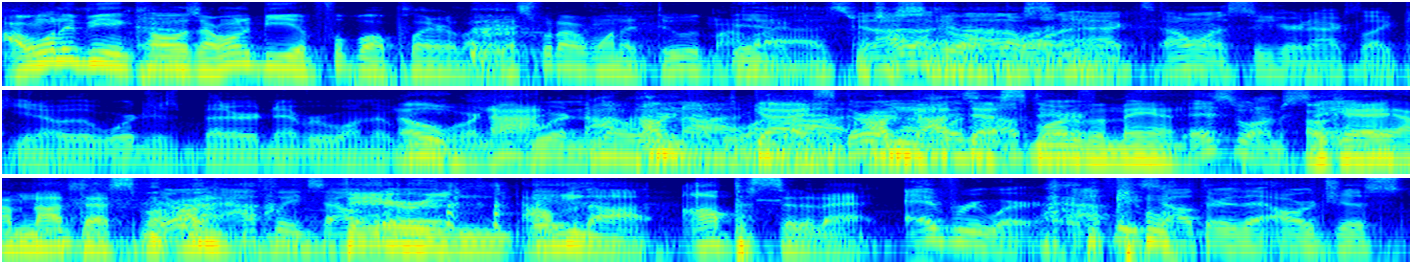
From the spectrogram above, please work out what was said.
I want to be in college. I want to be a football player. Like, that's what I want to do with my Yeah, life." that's And what I, you're don't- saying. I don't want to act. I don't want to sit here and act like you know that we're just better than everyone. That No, we, we're not. We're not. No, better we're than not. Guys, There I'm not that smart of a man. This is what I'm saying. Okay, I'm not that smart. There are I'm athletes out very. I'm the opposite of that. everywhere. Athletes out there that are just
